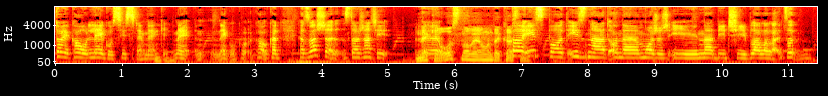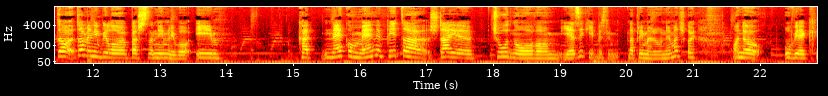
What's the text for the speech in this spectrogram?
to je kao Lego sistem neki, ne, nego kao kad, kad znaš što znači Neke e, osnove, onda je pa kasnije... ispod, iznad, onda možeš i nadići, bla bla bla. To, to, to meni bilo baš zanimljivo i kad neko mene pita šta je čudno u ovom jeziki, mislim, na primjer u Njemačkoj, onda uvijek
